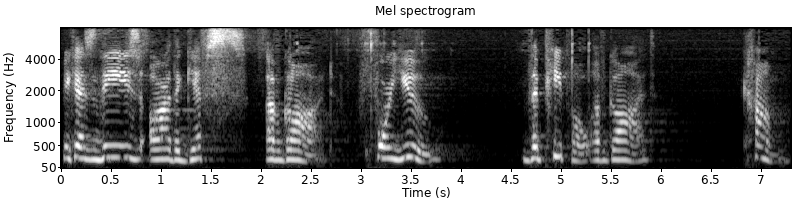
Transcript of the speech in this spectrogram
because these are the gifts of God for you, the people of God. Come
